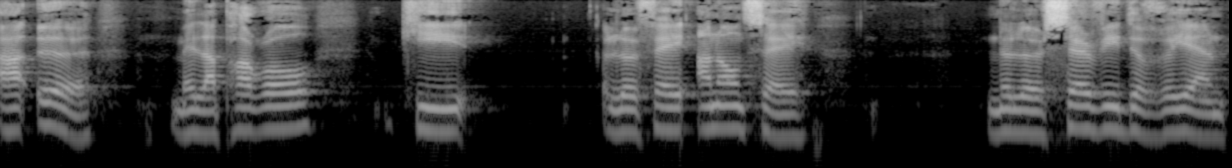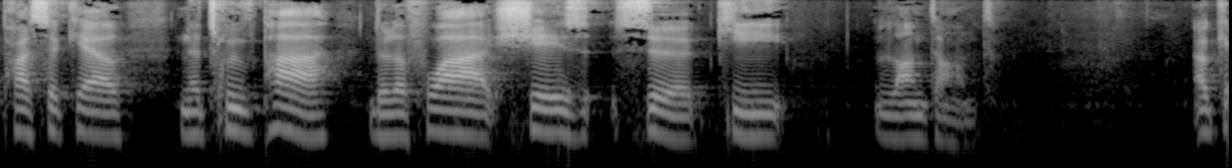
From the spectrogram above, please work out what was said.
à eux, mais la parole qui leur fait annoncer ne leur servit de rien parce qu'elle ne trouve pas de la foi chez ceux qui l'entendent. OK?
